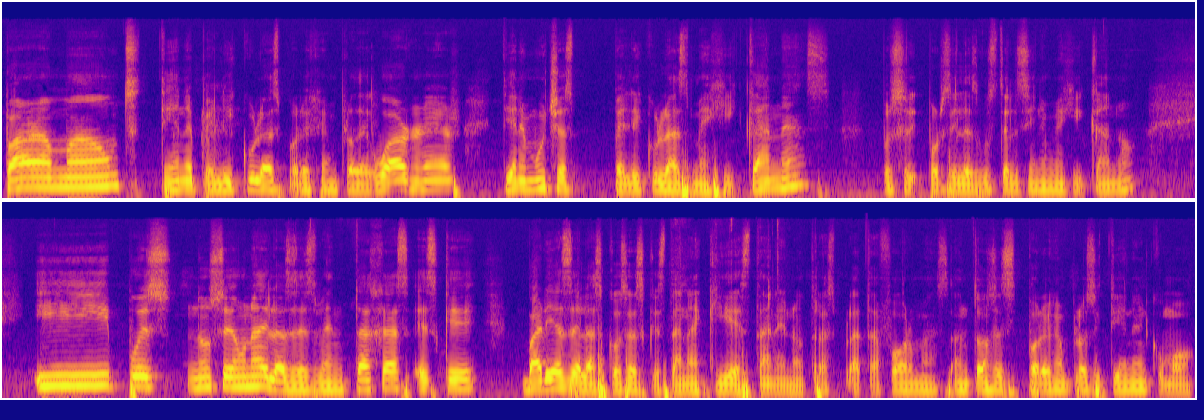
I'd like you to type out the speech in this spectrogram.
Paramount, tiene películas, por ejemplo, de Warner, tiene muchas películas mexicanas, por si, por si les gusta el cine mexicano. Y pues, no sé, una de las desventajas es que varias de las cosas que están aquí están en otras plataformas. Entonces, por ejemplo, si tienen como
